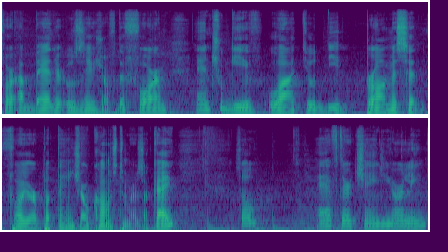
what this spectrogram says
for a better usage of the form and to give what you did promised for your potential customers, okay? So, after changing your link,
